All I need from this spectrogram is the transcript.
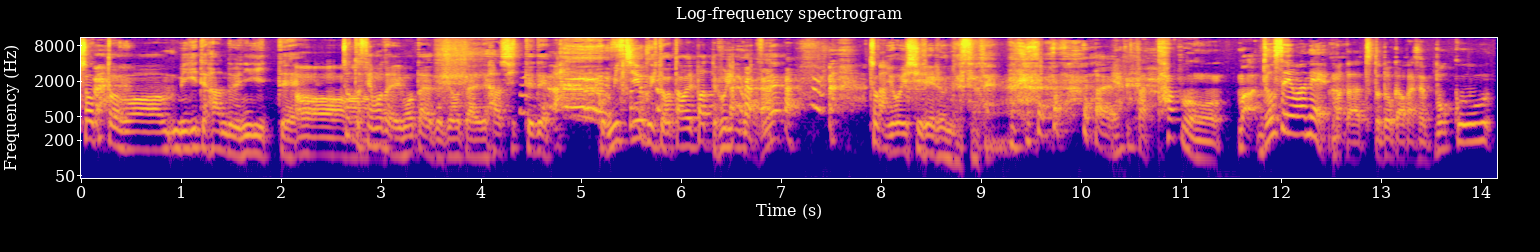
ちょっとこう、右手ハンドル握って、ちょっと背もたれに持たれた状態で走ってて、こう道行く人をたまにパッて振り向くんですね。ちょっと酔いしれるんですよね。はいやっぱ多分、まあ女性はね、またちょっとどうかわかんないですけど、僕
